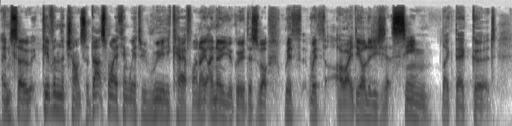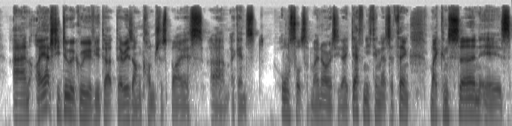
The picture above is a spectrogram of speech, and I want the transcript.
And so, given the chance, so that's why I think we have to be really careful. And I, I know you agree with this as well with with our ideologies that seem like they're good. And I actually do agree with you that there is unconscious bias um, against all sorts of minorities. I definitely think that's a thing. My concern is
